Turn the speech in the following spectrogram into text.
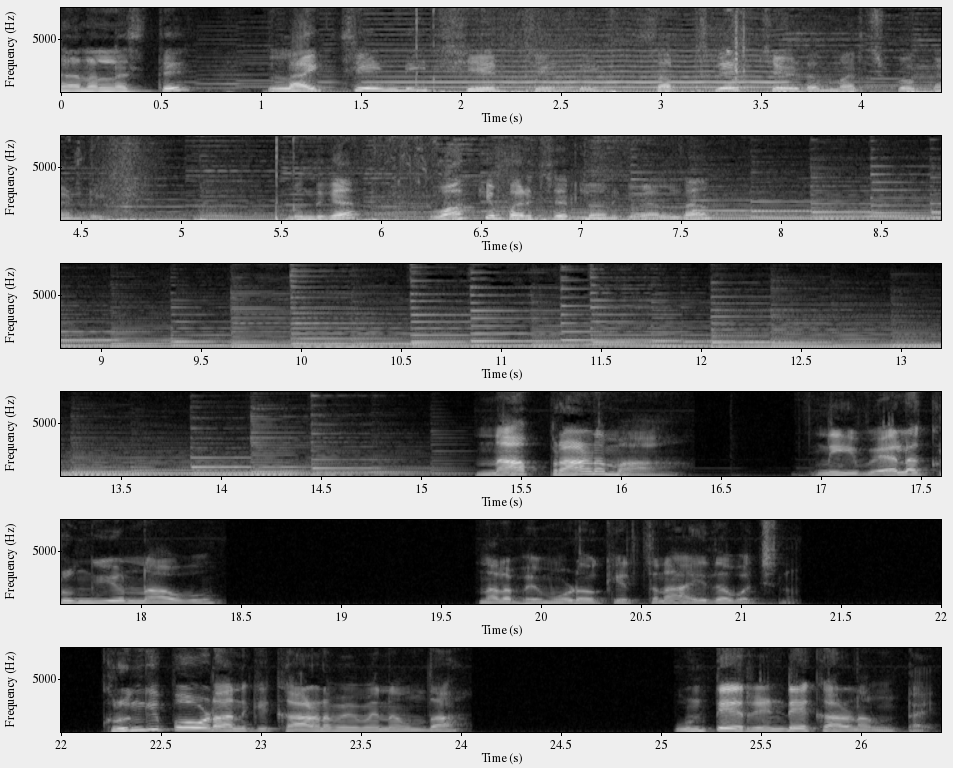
ఛానల్ నచ్చితే లైక్ చేయండి షేర్ చేయండి సబ్స్క్రైబ్ చేయడం మర్చిపోకండి. ముందుగా వాక్య పరిచయలోనికి వెళ్దాం. నా ప్రాణమా నీ వేల కృంగియున్నావు? నలభై మూడవ కీర్తన ఐదవ వచనం. కృంగిపోవడానికి కారణం ఏమైనా ఉందా? ఉంటే రెండే కారణాలు ఉంటాయి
